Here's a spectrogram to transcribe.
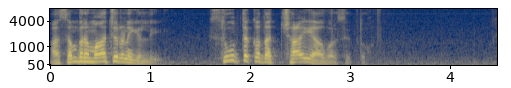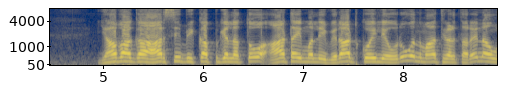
ಆ ಸಂಭ್ರಮಾಚರಣೆಯಲ್ಲಿ ಸೂತಕದ ಛಾಯೆ ಆವರಿಸಿತ್ತು. ಯಾವಾಗ ಆರ್ ಸಿ ಬಿ ಕಪ್ ಗೆಲ್ಲತ್ತೋ ಆ ಟೈಮಲ್ಲಿ ವಿರಾಟ್ ಕೊಹ್ಲಿ ಅವರು ಒಂದು ಮಾತು ಹೇಳ್ತಾರೆ, ನಾವು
